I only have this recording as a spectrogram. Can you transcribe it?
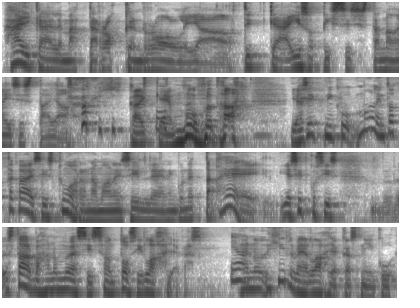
häikäilemättä rock'n'roll ja tykkää isotissisistä naisista ja kaikkea muuta. Ja sitten niinku, mä olin totta kai siis nuorena, mä olin silleen, niinku, että hei, ja sitten kun siis Starbahan on myös siis, se on tosi lahjakas. Joo. Hän on hirveän lahjakas niinku,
